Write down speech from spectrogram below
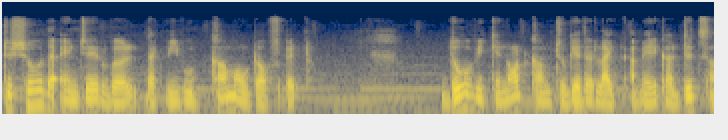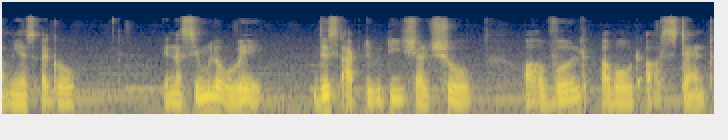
to show the entire world that we would come out of it. Though we cannot come together like America did some years ago, in a similar way, this activity shall show our world about our stand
